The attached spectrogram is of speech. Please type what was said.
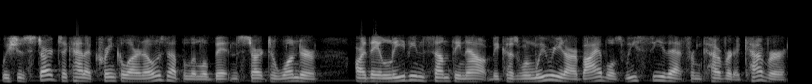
We should start to kind of crinkle our nose up a little bit and start to wonder are they leaving something out? Because when we read our Bibles, we see that from cover to cover.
